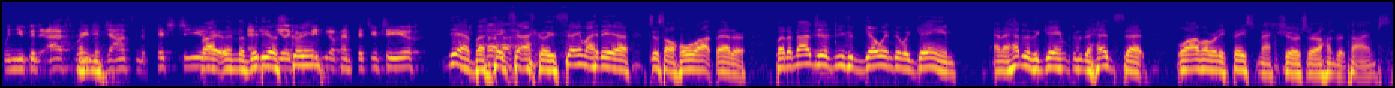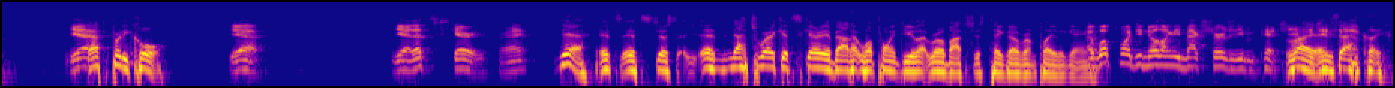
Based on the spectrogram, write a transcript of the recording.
when you could ask Randy Johnson to pitch to you, Right, in the video be like screen? video of him pitching to you. Yeah, but exactly. Same idea, just a whole lot better. But imagine Yeah. if you could go into a game and ahead of the game through the headset, well, I've already faced Max Scherzer a hundred times. Yeah, That's pretty cool. yeah, yeah. That's scary, right? Yeah, it's it's just and that's where it gets scary about at what point do you let robots just take over and play the game? At what point do you no longer need Max Scherzer to even pitch? You right, just have exactly.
